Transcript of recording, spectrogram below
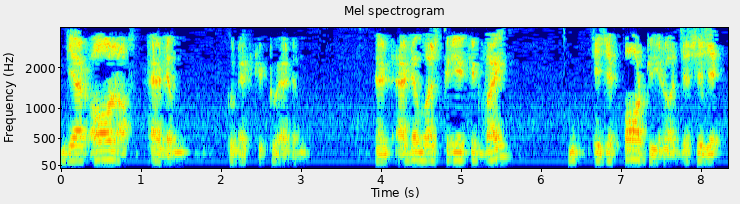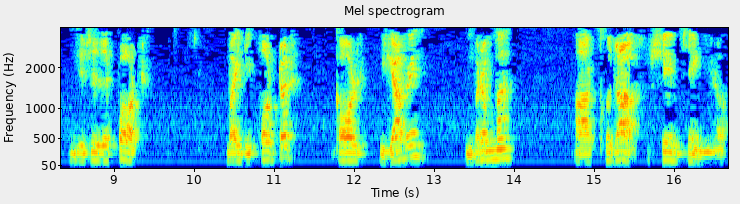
they are all of Adam, connected to Adam. And Adam was created by, is a pot, you know, this is a, this is a pot by the potter called Yahweh, Brahma, or Khuda, same thing, you know,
